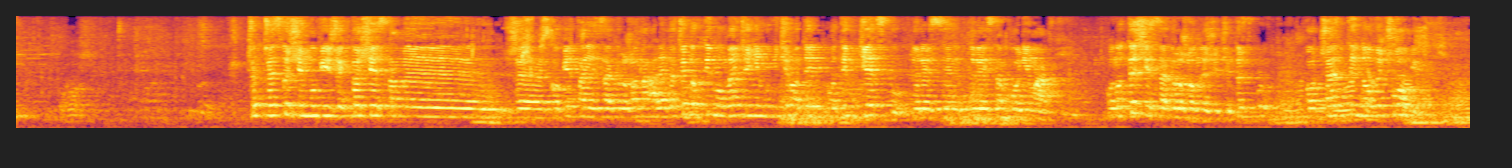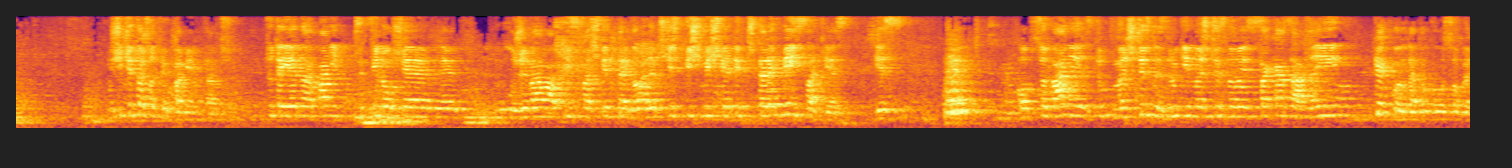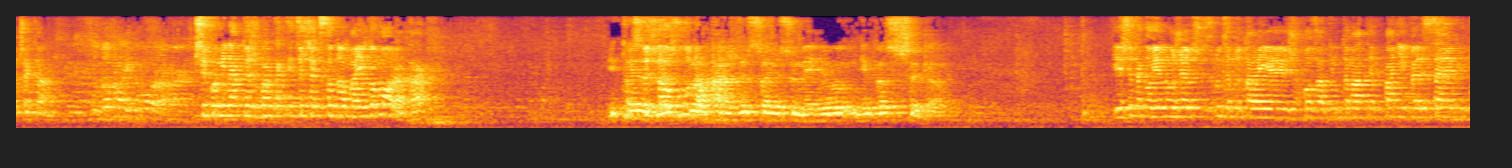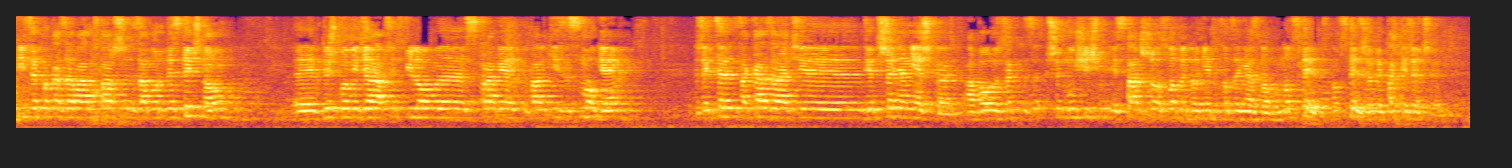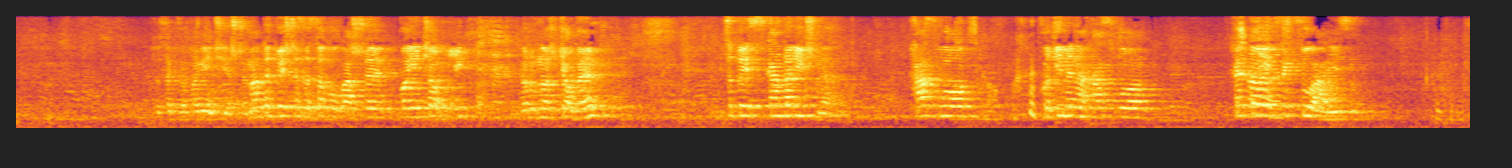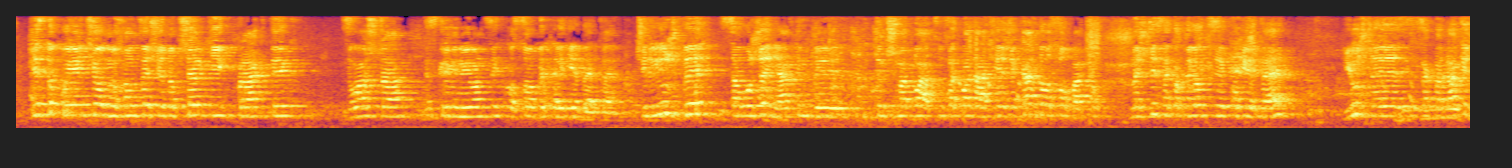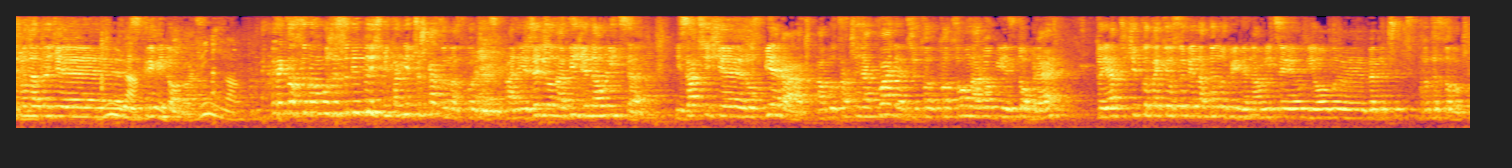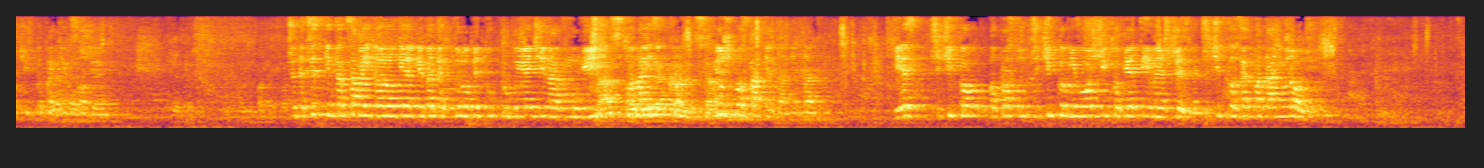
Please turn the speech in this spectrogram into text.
Często mówi, że ktoś jest tam, y, że kobieta jest zagrożona, ale dlaczego w tym momencie nie mówicie o tym, o tym dziecku, które jest, które jest na łonie matki? Ono też jest zagrożone życiem. To jest poczęty nowy człowiek. Musicie też o tym pamiętać. Tutaj jedna pani przed chwilą się y, używała Pisma Świętego, ale przecież w Piśmie Świętych w czterech miejscach jest. Jest obcowanie z dru- mężczyzny z drugim mężczyzną jest zakazane i piekło na taką osobę czeka. Przypominam też wam takie coś jak Sodoma i Gomora, tak? I to jest Słyszał rzecz, którą każdy w swoim sumieniu niech rozstrzyga. Jeszcze taką jedną rzecz zwrócę tutaj już poza tym tematem. Pani Welsen widzę pokazała twarz zamordystyczną, y, gdyż powiedziała przed chwilą y, w sprawie walki ze smogiem, że chce zakazać y, wietrzenia mieszkań, albo przymusić starsze osoby do niewychodzenia z domu. No wstyd, no wstyd, żeby takie rzeczy. To jest tak za pamięci jeszcze. Mam tu jeszcze ze sobą wasz y, pojęciownik równościowy. I co tu jest skandaliczne? Hasło, wchodzimy na hasło heteroseksualizm. Jest to pojęcie odnoszące się do wszelkich praktyk, zwłaszcza dyskryminujących osoby LGBT. Czyli już wy z założenia w tym, w tym szmatłacu zakładacie, że każda osoba, mężczyzna kochający kobietę, już e, zakładacie, że ona będzie dyskryminować. Winna. Taka osoba może sobie być, mi tam nie przeszkadza na spodziew, ale jeżeli ona wyjdzie na ulicę i zacznie się rozbierać albo zacznie nakłaniać, że to, to co ona robi jest dobre, to ja przeciwko takiej osobie na pewno wyjdę na ulicę i, i y, będę przy- protestował przeciwko takiej osobie. Przede wszystkim ta cała ideologia LGBT, którą wy tu próbujecie nam wmówić, Czas ona jest końca. już ostatnie zdanie, tak. Jest przeciwko, po prostu przeciwko miłości kobiety i mężczyzny, przeciwko zakładaniu rodzin.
